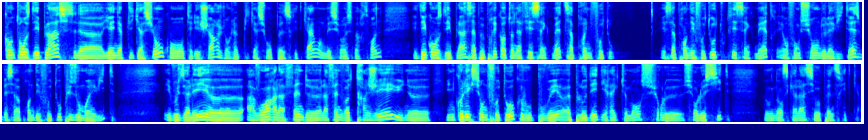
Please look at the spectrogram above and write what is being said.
quand on se déplace, il y a une application qu'on télécharge, donc l'application OpenStreetCam, on le met sur le smartphone. Et dès qu'on se déplace, à peu près quand on a fait 5 mètres, ça prend une photo. Et ça prend des photos toutes les 5 mètres. Et en fonction de la vitesse, ben, ça va prendre des photos plus ou moins vite et vous allez euh, avoir à la, fin de, la fin de votre trajet une, une, collection de photos que vous pouvez uploader directement sur le, sur le site. Donc dans ce cas-là, c'est OpenStreetCam.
